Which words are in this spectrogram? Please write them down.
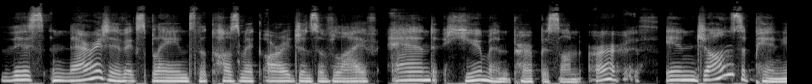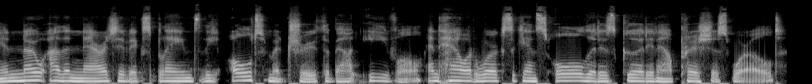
This narrative explains the cosmic origins of life and human purpose on Earth. In John's opinion, no other narrative explains the ultimate truth about evil and how it works against all that is good in our precious world.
